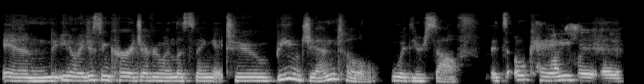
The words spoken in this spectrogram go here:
And, you know, I just encourage everyone listening to be gentle with yourself. It's okay Absolutely.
